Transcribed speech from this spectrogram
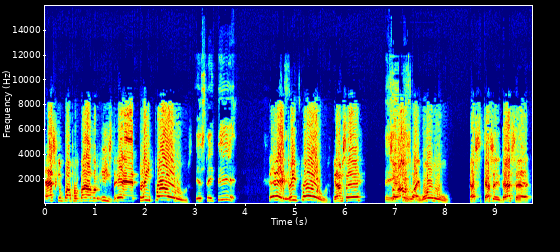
asking about Proviso East. They had three pros. Yes, they did. Yeah, three pros. You know what I'm saying? Hey, so I was like, whoa, that's that's a that's a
